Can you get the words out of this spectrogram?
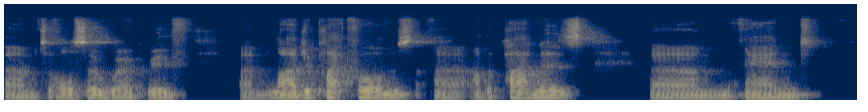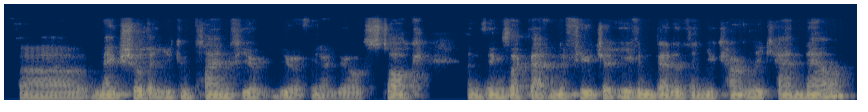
um, to also work with um, larger platforms, uh, other partners, um, and uh, make sure that you can plan for your, your, you know, your stock and things like that in the future even better than you currently can now.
